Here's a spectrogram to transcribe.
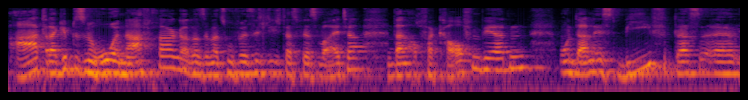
Art, da gibt es eine hohe Nachfrage, da sind wir zuversichtlich, dass wir es weiter dann auch verkaufen werden. Und dann ist Beef, das äh,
